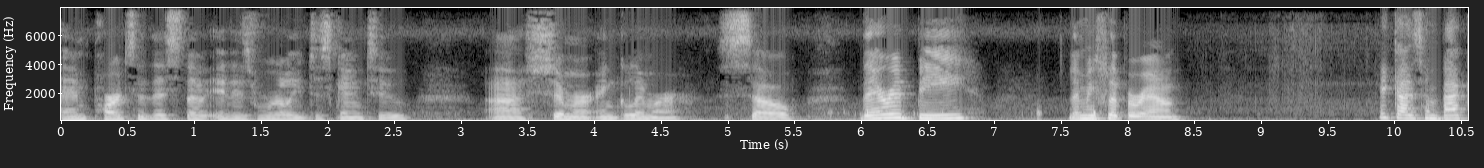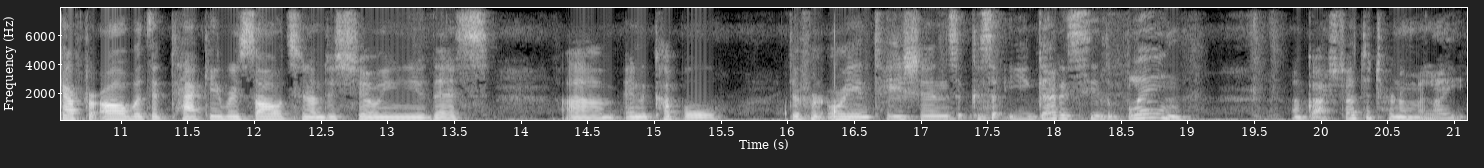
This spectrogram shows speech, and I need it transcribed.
and parts of this though, it is really just going to uh, shimmer and glimmer. So there it be. Let me flip around. Hey guys, I'm back after all with the tacky results and I'm just showing you this um, in a couple different orientations because you got to see the bling. Oh gosh, do I have to turn on my light?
